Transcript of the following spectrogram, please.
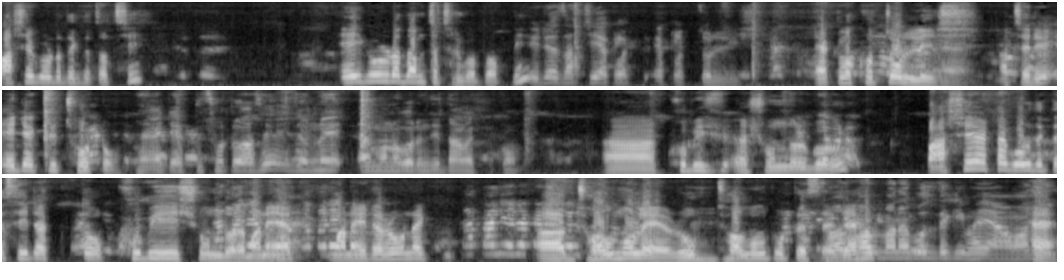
পাশের গরুটা দেখতে চাচ্ছি। এই গরুটার দাম চাচ্ছেন কত আপনি? এটা যাচ্ছি এক লাখ এক লাখ চল্লিশ। এক লক্ষ চল্লিশ। আচ্ছা এটা- একটু ছোট। হ্যাঁ এটা একটু ছোট আছে এই জন্য মনে করেন যে দাম একটু কম। আহ, খুবই সুন্দর গরু। পাশে একটা গরু দেখতেছি এটা তো খুবই সুন্দর। মানে মানে এটার অনেক ঝলমলে রূপ ঝলমল করতেছে জলমল মানে বলতে কি ভাই আমাদের হ্যাঁ।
